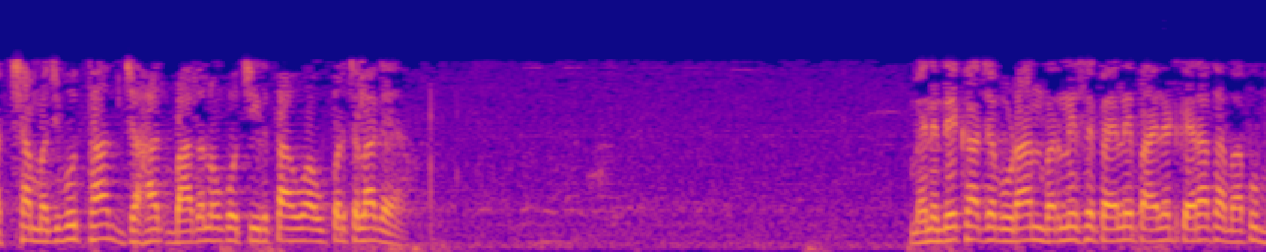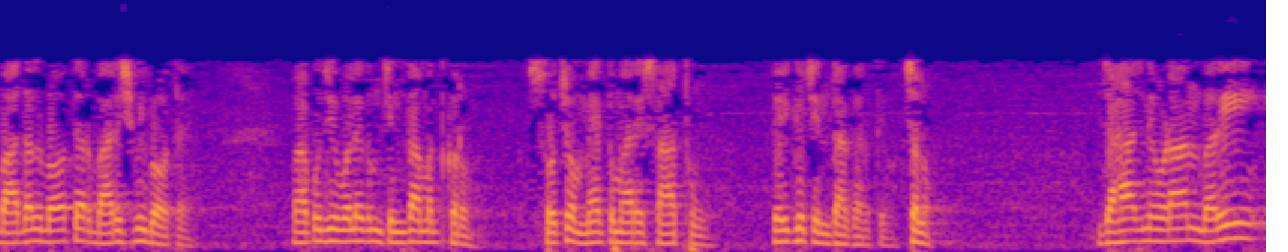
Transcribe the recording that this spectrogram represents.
अच्छा मज़बूत था, जहाज़ बादलों को चीरता हुआ ऊपर चला गया। मैंने देखा जब उड़ान भरने से पहले पायलट कह रहा था, बापू, बादल बहुत है और बारिश भी बहुत है। बापू जी बोले, तुम चिंता मत करो। सोचो, मैं तुम्हारे साथ हूँ। फिर क्यों चिंता करते हो? चलो। जहाज़ ने उड़ान भरी,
